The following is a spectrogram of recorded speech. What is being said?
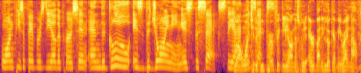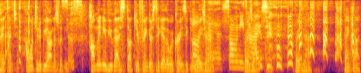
one piece of paper is the other person, and the glue is the joining, is the sex, the Yo, I want you to be perfectly honest with everybody. Look at me right now. Pay attention. I want you to be honest with me. So- How many of you guys stuck your fingers together with crazy glue? Oh, Raise your yeah, hand. So many Raise your times. Raise your hand. Thank God.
